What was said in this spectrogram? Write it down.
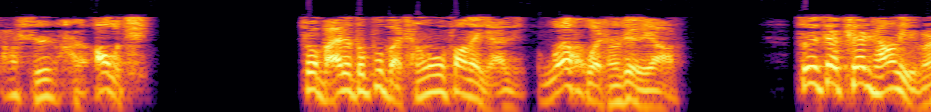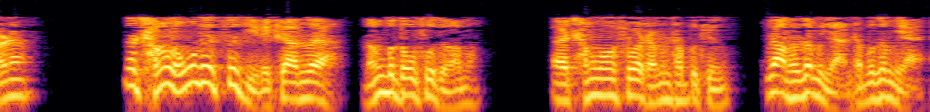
当时很傲气，说白了都不把成龙放在眼里。我火成这个样子，所以在片场里边呢，那成龙的自己的片子呀，能不都负责吗？哎，成龙说什么他不听，让他这么演他不这么演。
